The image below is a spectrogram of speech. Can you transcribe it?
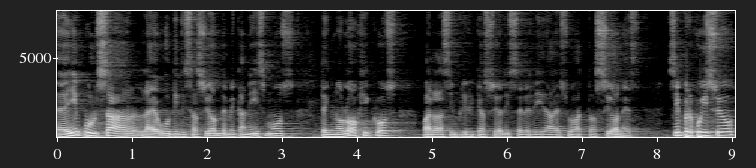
e impulsar la utilización de mecanismos tecnológicos para la simplificación y celeridad de sus actuaciones, sin perjuicio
